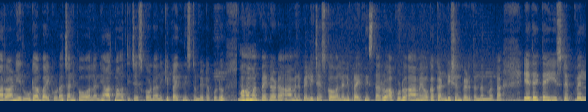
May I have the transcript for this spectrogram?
ఆ రాణి రూడాబాయి కూడా చనిపోవాలని ఆత్మహత్య చేసుకోవడానికి ప్రయత్నిస్తుండేటప్పుడు మొహమ్మద్ బెగాడా ఆమెను పెళ్ళి చేసుకోవాలని ప్రయత్నిస్తారు. అప్పుడు ఆమె ఒక కండిషన్ పెడుతుందనమాట ఏదైతే ఈ స్టెప్ వెల్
